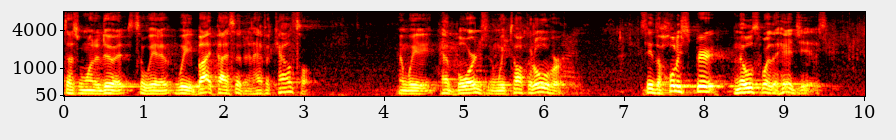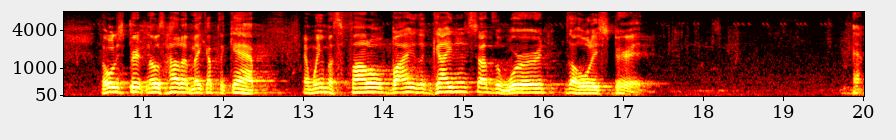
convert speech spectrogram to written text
doesn't want to do it, so we, we bypass it and have a council. And we have boards and we talk it over. See, the Holy Spirit knows where the hedge is. The Holy Spirit knows how to make up the gap, and we must follow by the guidance of the Word, the Holy Spirit. And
